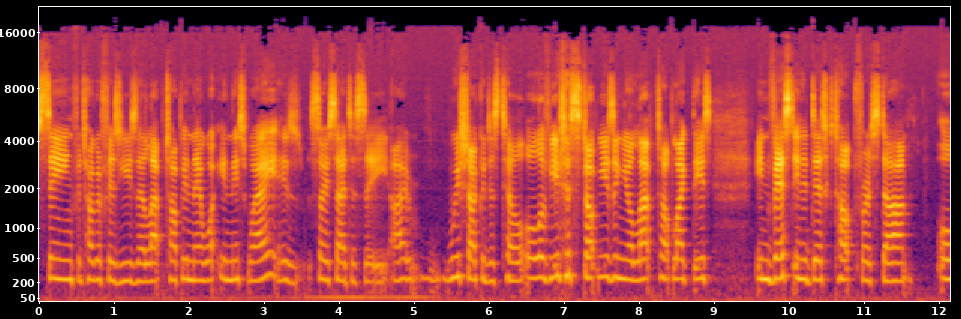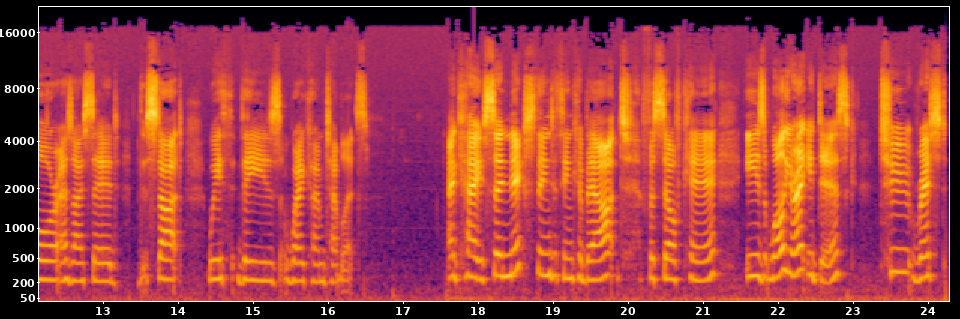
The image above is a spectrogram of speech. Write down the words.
seeing photographers use their laptop in their in this way is so sad to see. I wish I could just tell all of you to stop using your laptop like this. Invest in a desktop for a start or as I said, start with these Wacom tablets. Okay, so next thing to think about for self care is while you're at your desk to rest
